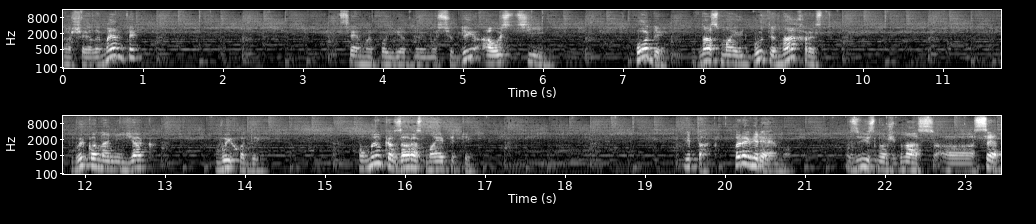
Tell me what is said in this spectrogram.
наші елементи. Це ми поєднуємо сюди. А ось ці входи в нас мають бути нахрест виконані як виходи. Помилка зараз має піти. І так, перевіряємо. Звісно ж, в нас е, set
